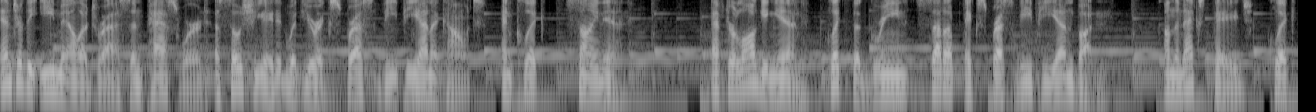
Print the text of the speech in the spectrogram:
Enter the email address and password associated with your ExpressVPN account and click Sign In. After logging in, click the green Setup ExpressVPN button. On the next page, click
